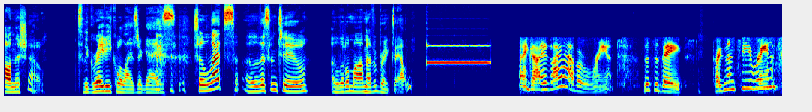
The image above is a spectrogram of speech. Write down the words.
on the show. It's the great equalizer, guys. so let's listen to a little mom have a breakdown. Hi guys, I have a rant. This is a pregnancy rant.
